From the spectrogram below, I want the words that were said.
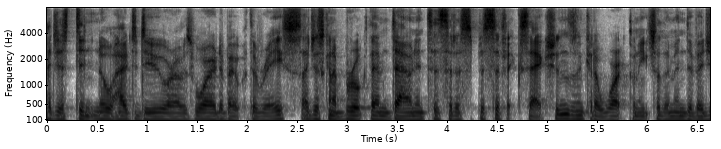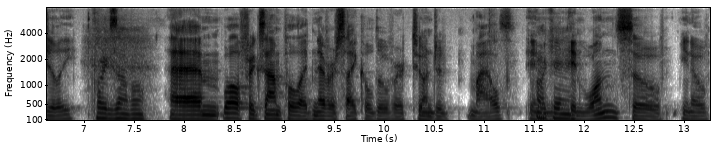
I just didn't know how to do or I was worried about with the race, I just kind of broke them down into sort of specific sections and kind of worked on each of them individually. For example, Um, well, for example, I'd never cycled over 200 miles in, Okay. in one. So, you know,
